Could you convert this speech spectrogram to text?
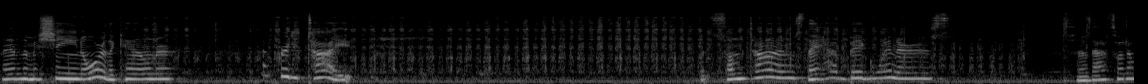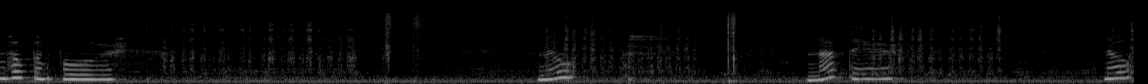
and the machine or the counter. They're pretty tight. But sometimes they have big winners. So that's what I'm hoping for. Nope. Not there. Nope.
